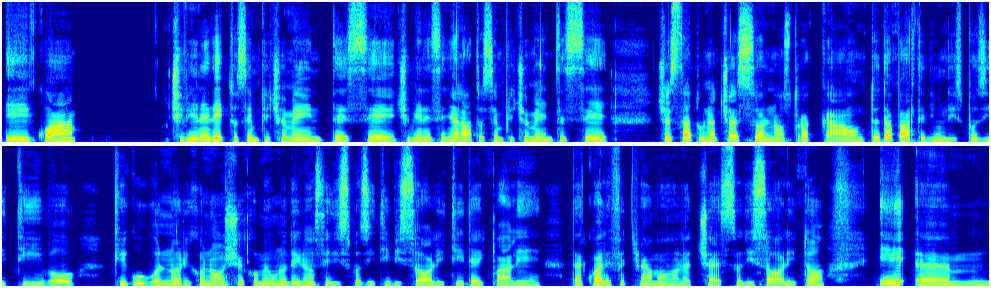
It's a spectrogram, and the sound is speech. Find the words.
E qua ci viene detto semplicemente se ci viene segnalato semplicemente se c'è stato un accesso al nostro account da parte di un dispositivo che Google non riconosce come uno dei nostri dispositivi soliti quali, dal quale effettuiamo l'accesso di solito e um,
